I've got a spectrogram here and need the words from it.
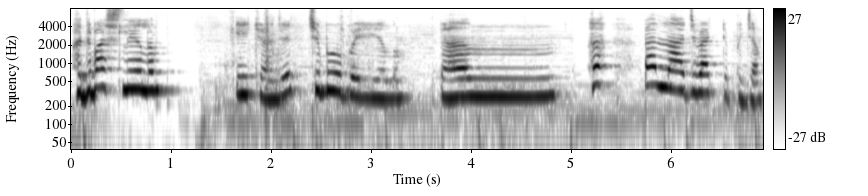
Hadi başlayalım. İlk önce çubuğu boyayalım. Ben... Ben lacivert yapacağım.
